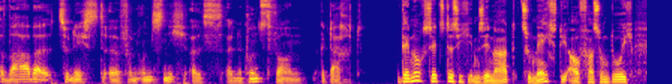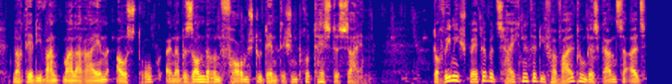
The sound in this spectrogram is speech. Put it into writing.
war aber zunächst äh, von uns nicht als eine Kunstform gedacht. Dennoch setzte sich im Senat zunächst die Auffassung durch, nach der die Wandmalereien Ausdruck einer besonderen Form studentischen Protestes seien. Doch wenig später bezeichnete die Verwaltung das Ganze als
